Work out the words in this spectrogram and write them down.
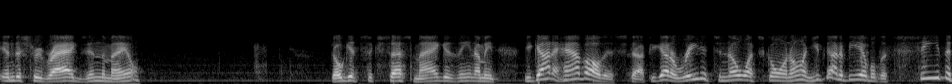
industry rags in the mail. Go get Success Magazine. I mean, you got to have all this stuff. You got to read it to know what's going on. You've got to be able to see the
